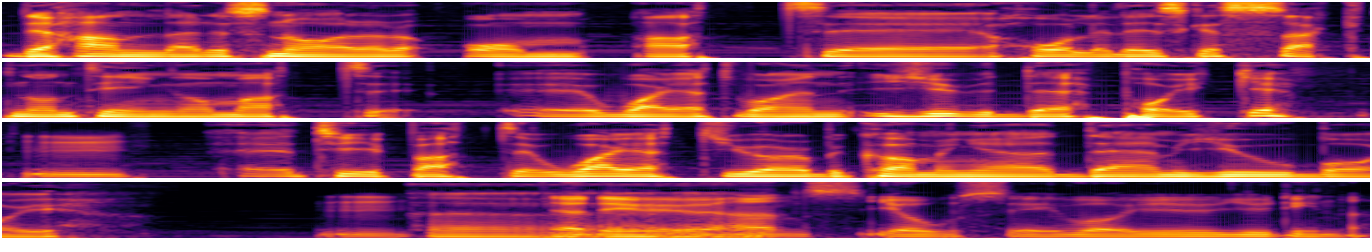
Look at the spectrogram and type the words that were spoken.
det handlade snarare om att eh, Holiday ska sagt någonting om att eh, Wyatt var en judepojke. Mm. Eh, typ att Wyatt you are becoming a damn you boy. Mm. Eh, Ja, det är ju hans Josie var ju judinna.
